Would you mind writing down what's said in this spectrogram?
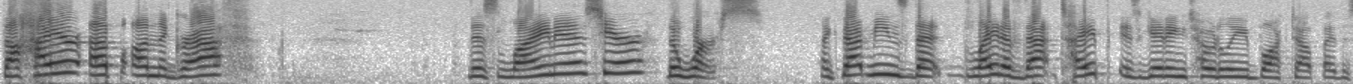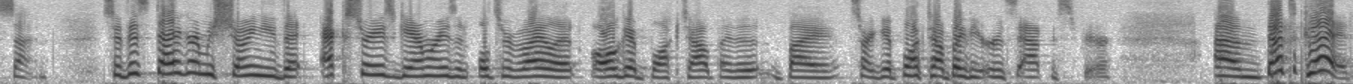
The higher up on the graph this line is here, the worse. Like that means that light of that type is getting totally blocked out by the sun. So this diagram is showing you that X-rays, gamma rays, and ultraviolet all get blocked out by the by sorry get blocked out by the Earth's atmosphere. Um, that's good.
